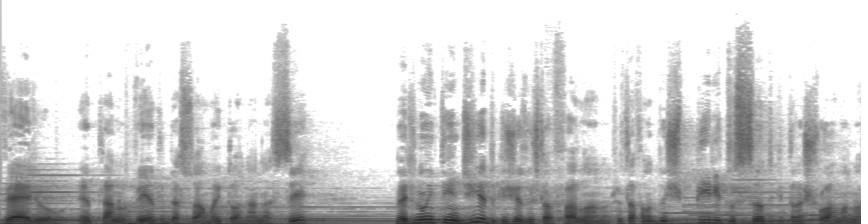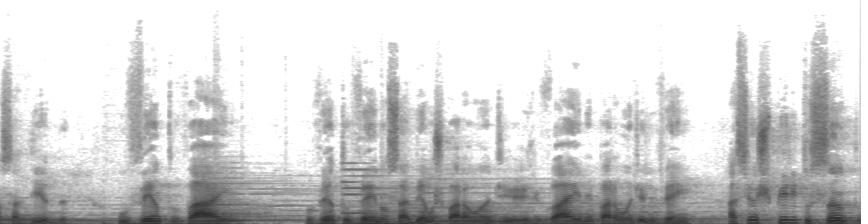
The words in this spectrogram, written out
velho entrar no ventre da sua mãe e tornar a nascer? Ele não entendia do que Jesus estava falando. Jesus estava falando do Espírito Santo que transforma a nossa vida. O vento vai, o vento vem, não sabemos para onde ele vai nem para onde ele vem. Assim, o Espírito Santo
